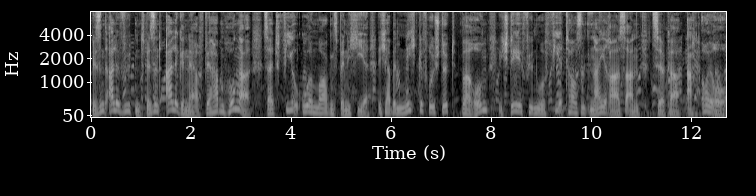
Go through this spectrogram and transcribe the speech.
Wir sind alle wütend, wir sind alle genervt, wir haben Hunger. Seit 4 Uhr morgens bin ich hier. Ich habe nicht gefrühstückt. Warum? Ich stehe für nur 4000 Nairas an, circa 8 Euro.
